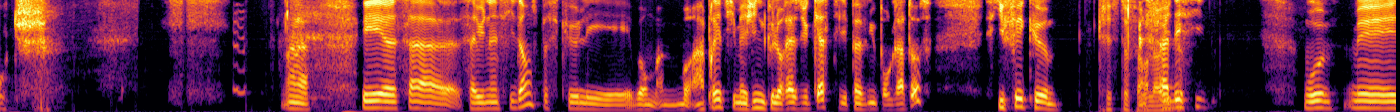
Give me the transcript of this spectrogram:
Ouch. Voilà. Et euh, ça, ça a une incidence parce que les. Bon, bah, bon après, tu imagines que le reste du cast, il n'est pas venu pour gratos. Ce qui fait que Christopher ça Lloyd. décide. Ouais, mais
